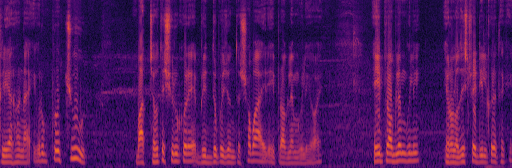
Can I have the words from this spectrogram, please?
ক্লিয়ার হয় না, এগুলো প্রচুর বাচ্চা হতে শুরু করে বৃদ্ধ পর্যন্ত সবাই এই প্রবলেমগুলি হয়। এই প্রবলেমগুলি ইউরোলজিস্টরাই ডিল করে থাকে।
